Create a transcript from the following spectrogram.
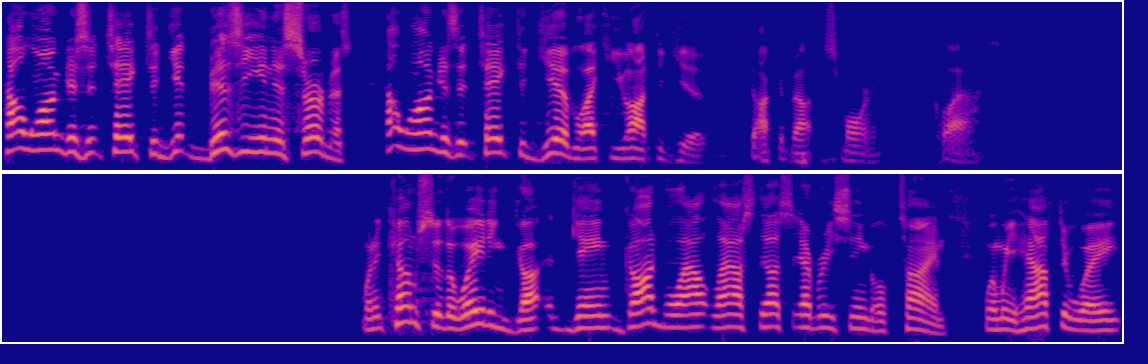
How long does it take to get busy in His service? How long does it take to give like you ought to give? We talked about this morning, class. When it comes to the waiting game, God will outlast us every single time. When we have to wait,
